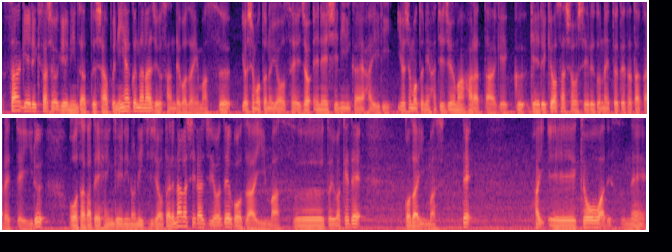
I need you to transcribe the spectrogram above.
さあ、芸歴詐称芸人ザットシャープ273でございます。吉本の養成所 NAC に2回入り、吉本に80万払った挙句、芸歴を詐称しているとネットで叩かれている大阪底辺芸人の日常垂れ流しラジオでございます。というわけでございまして、はい、えー、今日はですね、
